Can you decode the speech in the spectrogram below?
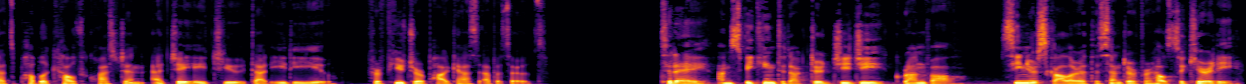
That's publichealthquestion at jhu.edu for future podcast episodes. Today, I'm speaking to Dr. Gigi Gronvall, Senior Scholar at the Center for Health Security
